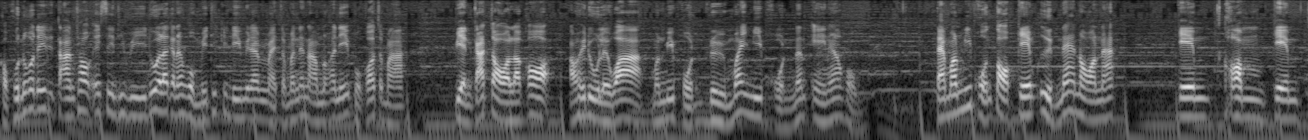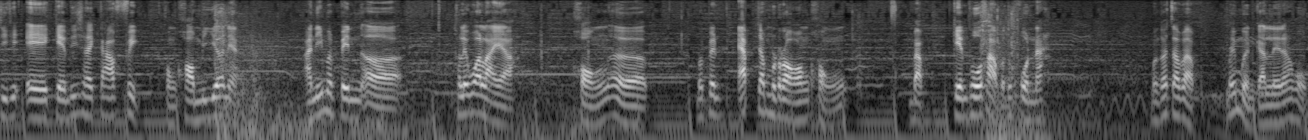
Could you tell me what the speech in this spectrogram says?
ขอบคุณทุกคนที่ติดตามช่อง s c TV ด้วยแล้วกันนะผม มีที่ดีมีอะไรใหม่จะมาแนะนำเนาะอันนี้ผมก็จะมาเปลี่ยนการ์ดจอแล้วก็เอาให้ดูเลยว่ามันมีผลหรือไม่มีผลนั่นเองนะครับผม แต่มันมีผลต่อเกมอื่นแน่นอนนะ เกมคอมเกม GTA เกมที่ใช้กราฟิกของคอมมีเยอะเนี่ย อันนี้มันเป็นเออเขาเรียกว่าอะไรอะของเออมันเป็นแอปจำลองของแบบเกมโทรศัพท์ของทุกคนนะ มันก็จะแบบไม่เหมือนกันเลยนะผม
